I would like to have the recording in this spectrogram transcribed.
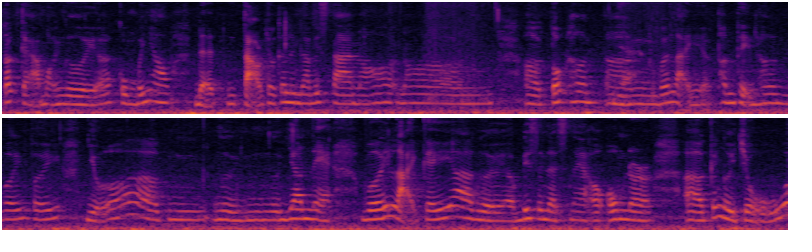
tất cả mọi người uh, cùng với nhau để tạo cho cái Linda Vista nó nó uh, tốt hơn uh, Dạ. với lại thân thiện hơn với với giữa uh, người người dân nè với lại cái uh, người business nè owner uh, cái người chủ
